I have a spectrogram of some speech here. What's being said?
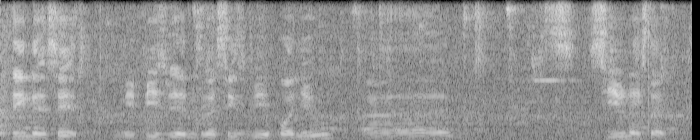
I think that's it. May peace and blessings be upon you. Uh, see you next time.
